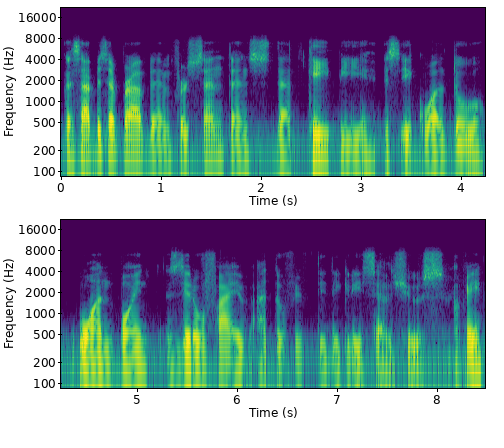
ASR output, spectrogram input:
Uh, sabi sa problem, first sentence that Kp is equal to 1.05 at 250 degrees Celsius. Okay,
